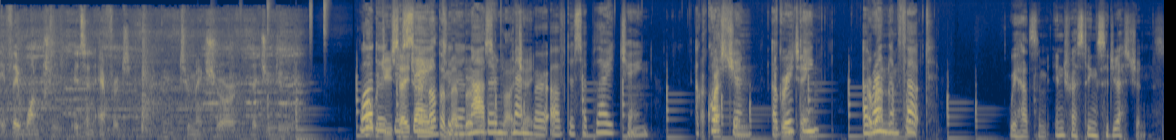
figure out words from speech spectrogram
if they want to. It's an effort to make sure that you do it. What, would you say, to another member, another of, the supply member chain? of the supply chain? A, A question, a a greeting, greeting, a, a random random thought. We had some interesting suggestions.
